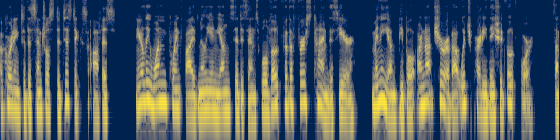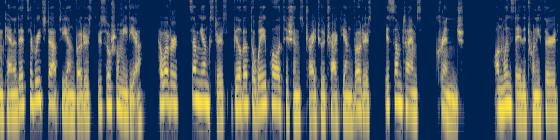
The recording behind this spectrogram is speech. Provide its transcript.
According to the Central Statistics Office, Nearly 1.5 million young citizens will vote for the first time this year. Many young people are not sure about which party they should vote for. Some candidates have reached out to young voters through social media. However, some youngsters feel that the way politicians try to attract young voters is sometimes cringe. On Wednesday, the 23rd,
